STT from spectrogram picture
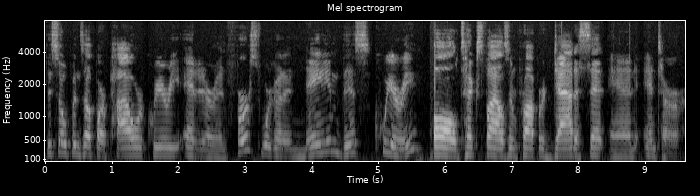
This opens up our Power Query Editor. And first, we're going to name this query all text files in proper data set and enter.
